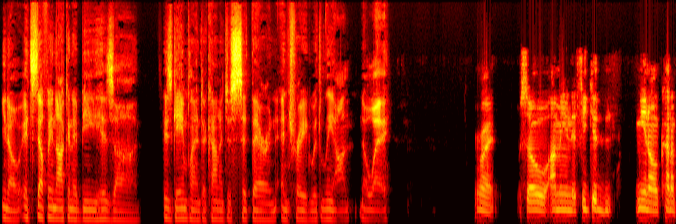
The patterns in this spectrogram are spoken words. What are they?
you know, it's definitely not going to be his uh his game plan to kind of just sit there and, and trade with Leon. No way. Right. So, I mean, if he could, you know, kind of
